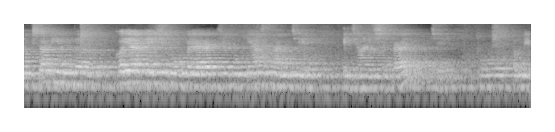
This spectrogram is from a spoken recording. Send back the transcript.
નકશાની અંદર કયા દેશનું કયા રાજ્યનું ક્યાં સ્થાન છે એ જાણી શકાય છે. તો તમને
